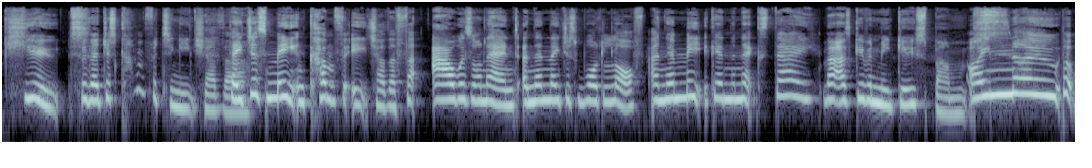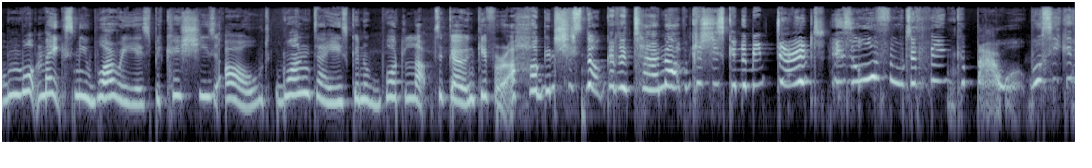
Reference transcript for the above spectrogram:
cute. So they're just comforting each other. They just meet and comfort each other for hours on end and then they just waddle off and then meet again the next day. that has given me goosebumps. I know, but what makes me worry is because she's old, one day he's going to waddle up to go and give her a hug and she's not going to turn up because she's going to be dead. It's awful to think about. What's he going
